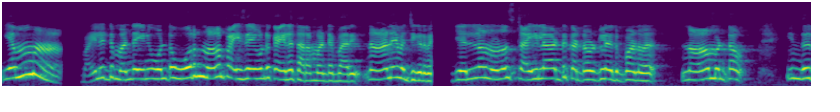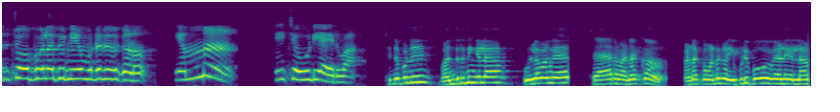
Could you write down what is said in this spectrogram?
எம்மா? வயலட் மண்டை இனி உன்ட்ட ஒரு நாள் பைசா கூட கையில தர மாட்டேன் பாரு. நானே வச்சுக்கிறேன். எல்லாம் நானும் ஸ்டைலாட்டு கட் இருப்பானுவேன் நான் மட்டும் இந்த சோப்புகளை துணியை மட்டும் இருக்கணும். எம்மா சின்ன பொண்ணு வந்திருந்தீங்களா? உள்ள வாங்க. சார் வணக்கம். வணக்கம் வணக்கம். இப்படி போகும் வேலையெல்லாம்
